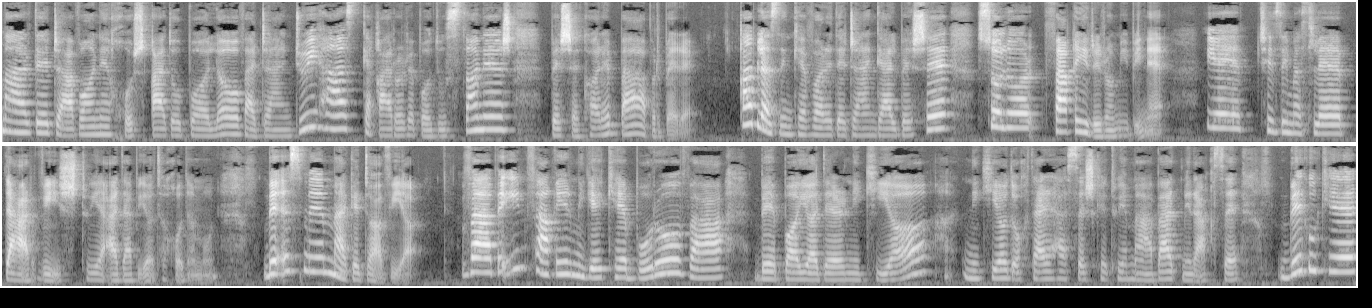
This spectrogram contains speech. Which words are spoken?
مرد جوان خوشقد و بالا و جنگجویی هست که قراره با دوستانش به شکار ببر بره. قبل از اینکه وارد جنگل بشه سولور فقیری رو می‌بینه. یه چیزی مثل درویش توی ادبیات خودمون به اسم مگداویا. و به این فقیر میگه که برو و به بایادر نیکیا نیکیا دختری هستش که توی معبد میرقصه بگو که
